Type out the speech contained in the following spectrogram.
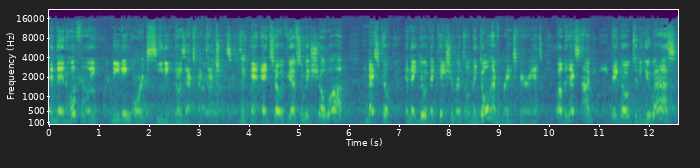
and then hopefully meeting or exceeding those expectations. And, and so if you have somebody show up in Mexico and they do a vacation rental and they don't have a great experience, well, the next time they go to the U.S.,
